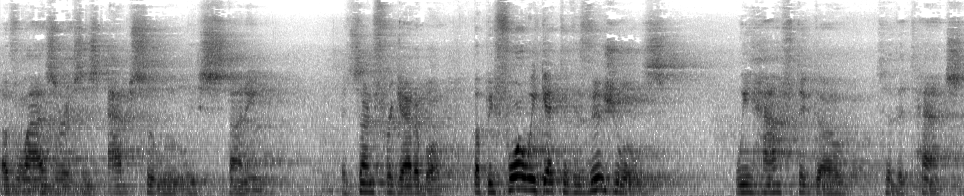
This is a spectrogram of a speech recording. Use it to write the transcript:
of Lazarus is absolutely stunning. It's unforgettable. But before we get to the visuals, we have to go to the text.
